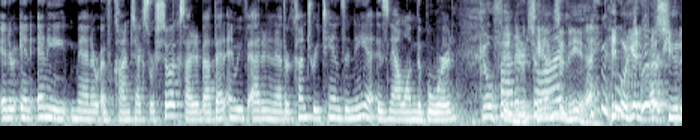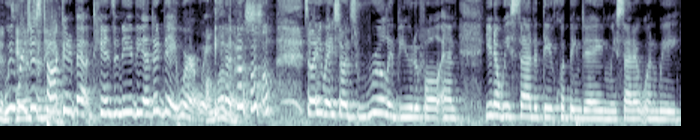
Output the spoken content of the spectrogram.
in, in any manner of context. We're so excited about that. And we've added another country. Tanzania is now on the board. Go Father figure. John, Tanzania. People are getting We were- rescued in We Tanzania. were just talking about Tanzania the other day, weren't we? I love this. so anyway, so it's really beautiful, and you know, we said at the equipping day, and we said it when we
